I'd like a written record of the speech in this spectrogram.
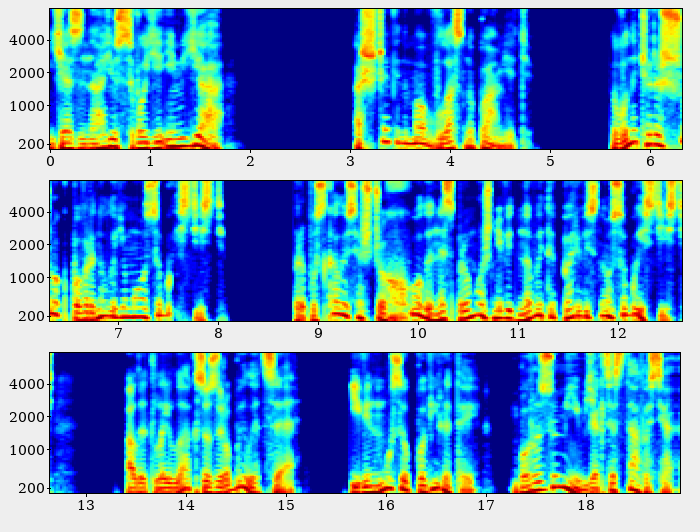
я знаю своє ім'я. А ще він мав власну пам'ять. Вони через шок повернули йому особистість. Припускалося, що холи неспроможні відновити первісну особистість, але Тлейлаксо зробили це, і він мусив повірити, бо розумів, як це сталося.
